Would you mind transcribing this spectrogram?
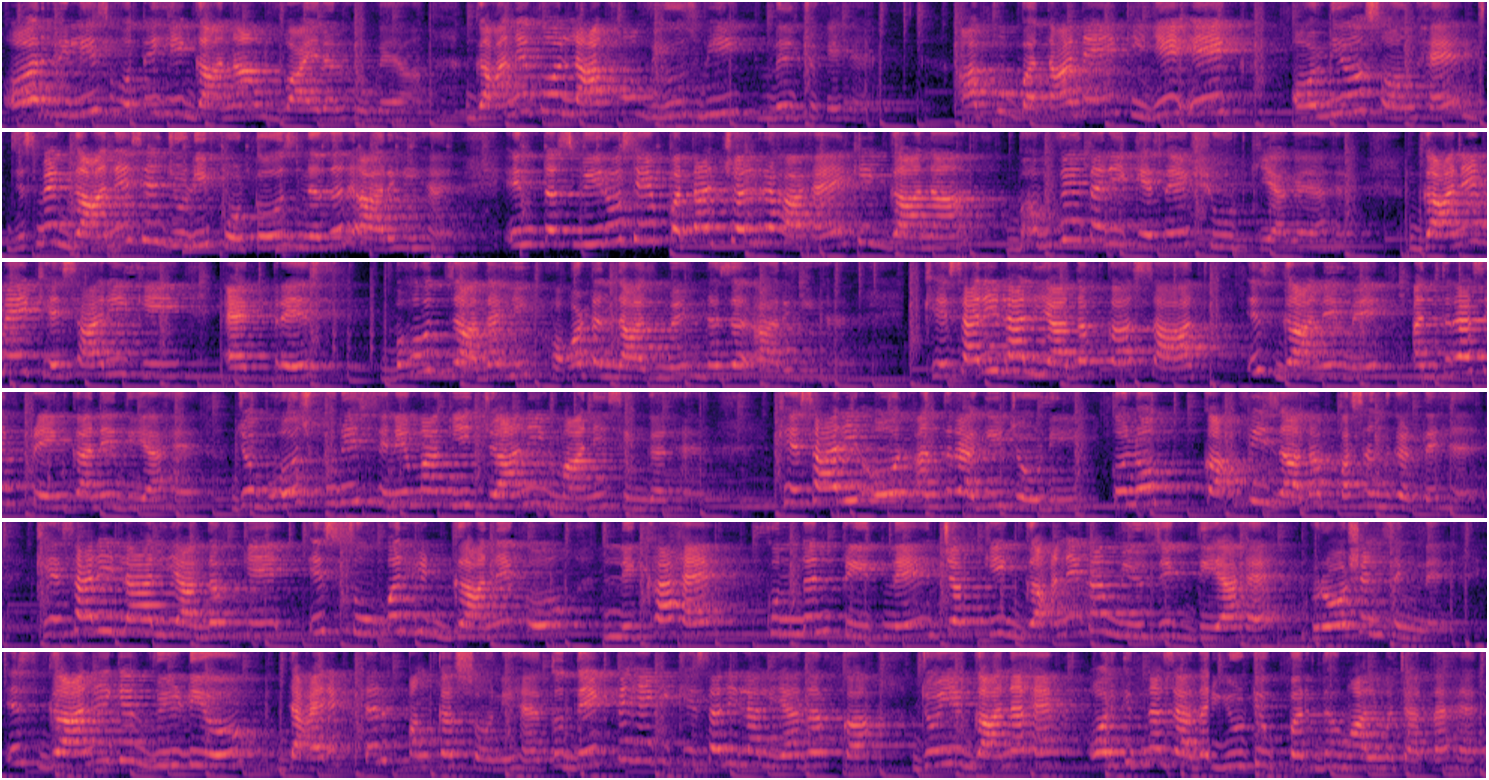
और रिलीज़ होते ही गाना वायरल हो गया। गाने को लाखों व्यूज़ भी मिल चुके हैं। आपको बता दें कि ये एक ऑडियो सॉन्ग है, जिसमें गाने से जुड़ी फ़ोटोज़ नज़र आ रही हैं। इन तस्वीरों से पता चल रहा है कि गाना तरीके से शूट किया गया है। गाने में खेसारी की एक्ट्रेस बहुत ज़्यादा ही हॉट अंदाज में नज़र आ रही हैं। खेसारी लाल यादव का साथ इस गाने में अंतरा सिंह प्रियंका ने दिया है, जो भोजपुरी सिनेमा की जानी मानी सिंगर हैं। खेसारी और अंतरा की जोड़ी को लोग काफ़ी ज़्यादा पसंद करते हैं। खेसारी लाल यादव के इस सुपरहिट गाने को लिखा है कुंदन प्रीत ने जबकि गाने का म्यूज़िक दिया है रोशन सिंह ने। इस गाने के वीडियो डायरेक्टर पंकज सोनी है। तो देखते हैं कि खेसारी लाल यादव का जो ये गाना है और कितना ज़्यादा यूट्यूब पर धमाल मचाता है।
